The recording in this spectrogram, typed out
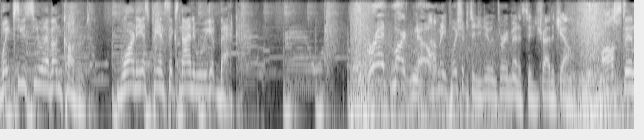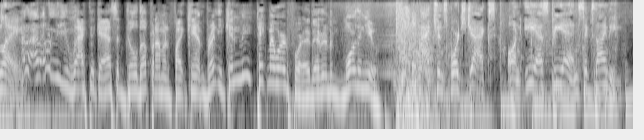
Wait till you see what I've uncovered. More on ESPN 690 when we get back. Brent Martineau. How many push-ups did you do in three minutes? Did you try the challenge? Austin Lane. I, I don't need lactic acid build up when I'm in fight camp. Brent, you kidding me? Take my word for it. I've been More than you. Action Sports Jax on ESPN 690.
